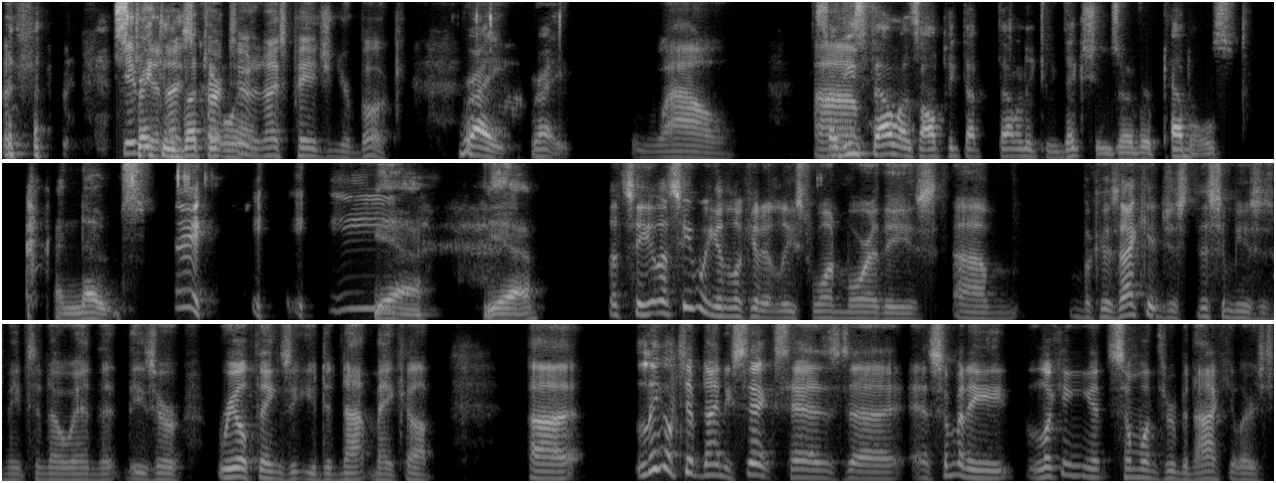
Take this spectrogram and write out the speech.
Straight to nice the book cartoon, a nice page in your book. Right, right. Wow. So um, these fellas all picked up felony convictions over pebbles and notes. yeah, yeah. Let's see. Let's see if we can look at at least one more of these, um, because I could just. This amuses me to no end that these are real things that you did not make up. Uh, Legal tip 96 has, uh, as somebody looking at someone through binoculars,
